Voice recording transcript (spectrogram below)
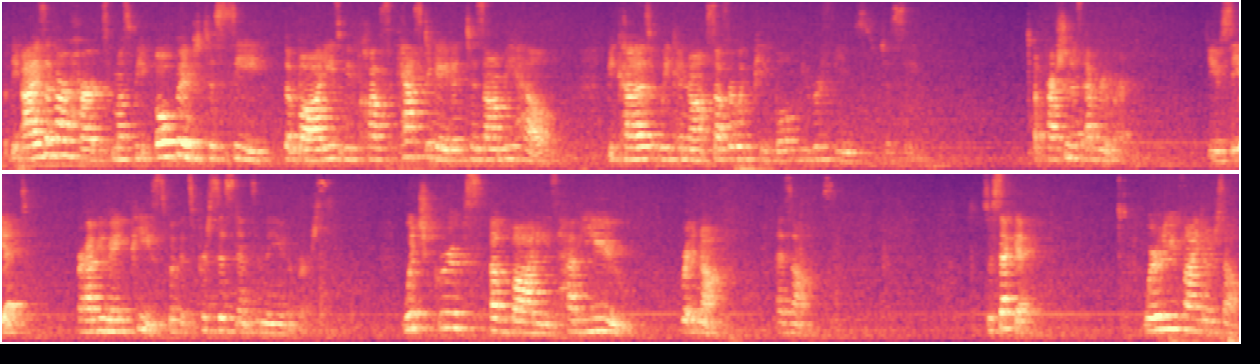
But the eyes of our hearts must be opened to see the bodies we've castigated to zombie hell because we cannot suffer with people we refuse to see. Oppression is everywhere. Do you see it? Or have you made peace with its persistence in the universe? Which groups of bodies have you written off as zombies? So second, where do you find yourself?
